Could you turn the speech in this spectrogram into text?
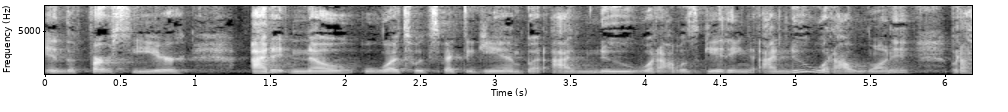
in the first year, I didn't know what to expect again, but I knew what I was getting. I knew what I wanted, but I,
